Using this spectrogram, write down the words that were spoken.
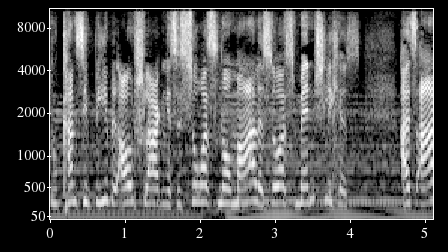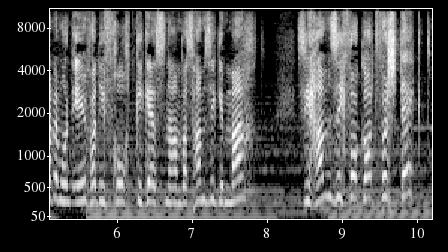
du kannst die Bibel aufschlagen, es ist sowas Normales, sowas Menschliches. Als Adam und Eva die Frucht gegessen haben, was haben sie gemacht? Sie haben sich vor Gott versteckt.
